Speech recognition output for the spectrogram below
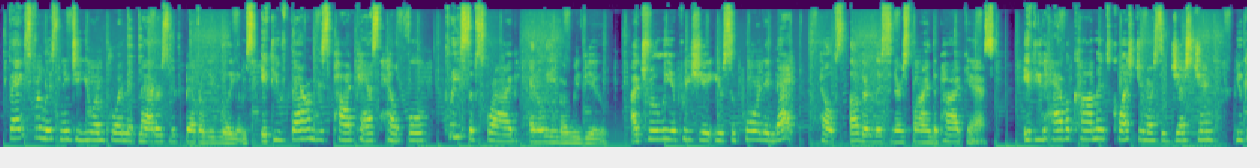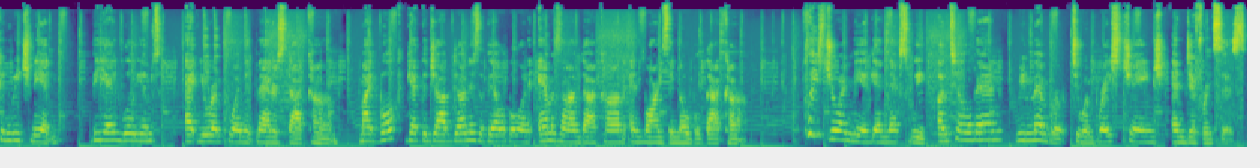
Thanks for listening to Your Employment Matters with Beverly Williams. If you found this podcast helpful, please subscribe and leave a review. I truly appreciate your support, and that helps other listeners find the podcast. If you have a comment, question, or suggestion, you can reach me at ba.williams at youremploymentmatters.com. My book, Get the Job Done, is available on amazon.com and barnesandnoble.com. Please join me again next week. Until then, remember to embrace change and differences.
